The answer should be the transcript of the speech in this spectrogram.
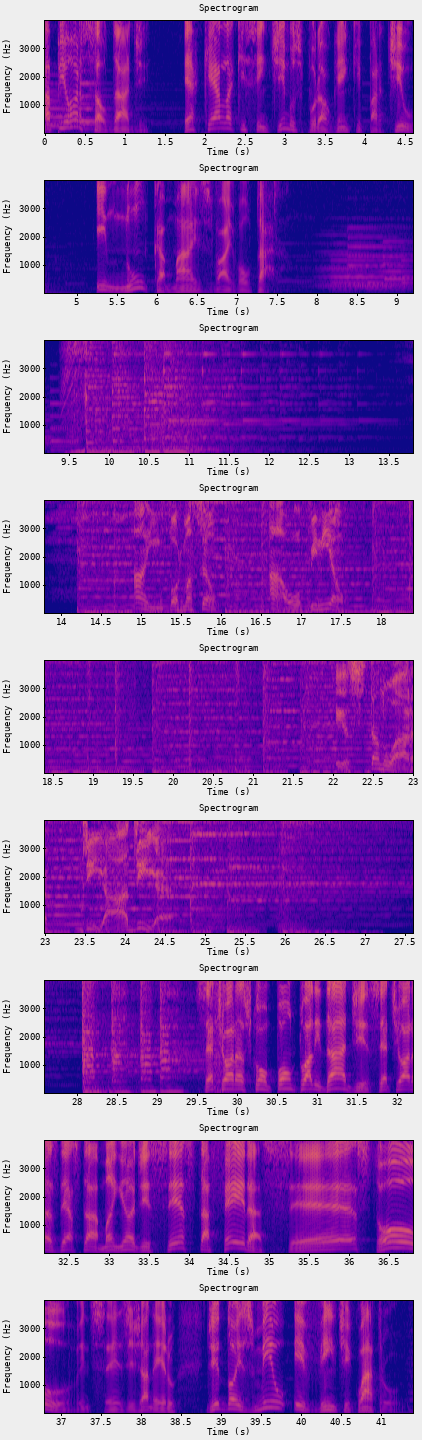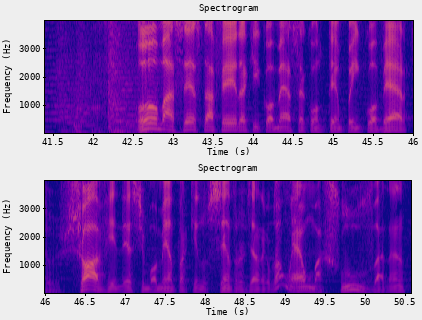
A pior saudade é aquela que sentimos por alguém que partiu e nunca mais vai voltar. A informação, a opinião. Está no ar, dia a dia. Sete horas com pontualidade, sete horas desta manhã de sexta-feira, sextou, 26 de janeiro de 2024. Uma sexta-feira que começa com tempo encoberto. Chove neste momento aqui no centro de Aragão. Não é uma chuva, né?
